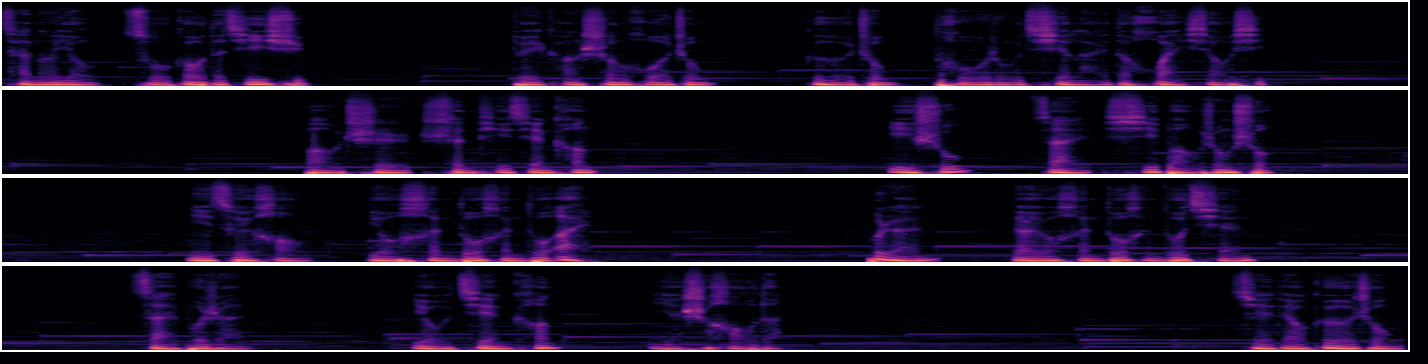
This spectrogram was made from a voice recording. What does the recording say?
才能有足够的积蓄，对抗生活中各种。突如其来的坏消息，保持身体健康。一书在喜宝中说：“你最好有很多很多爱，不然要有很多很多钱，再不然，有健康也是好的。戒掉各种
